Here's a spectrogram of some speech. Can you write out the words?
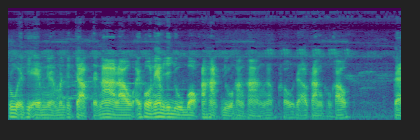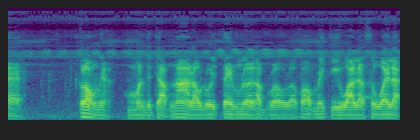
ตู้ ATM เนี่ยมันจะจับแต่หน้าเราไอ้พวกนี้มันจะอยู่บอกรหัสอยู่ห่างๆครับเขาจะเอาตังค์ของเขาแต่กล้องเนี่ย มันจะจับหน้าเราโดยเต็มเลยครับ เราแล้วก็ไม่กี่วันแล้วซวยแล้ว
